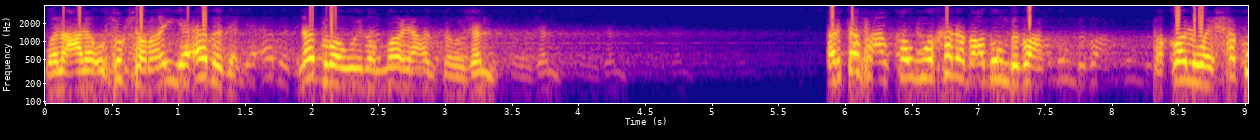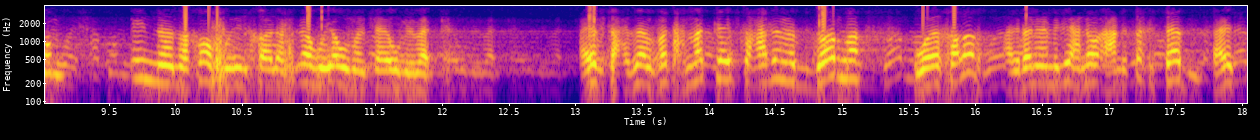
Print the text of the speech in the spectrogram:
ولا على أصول شرعية أبدا. ندعو إلى الله عز وجل. ارتفع القوم وخلى بعضهم ببعض. فقالوا ويحكم إنا نخاف إن خالفناه يوما كيوم مكة. هيفتح زي ما فتح مكة يفتح علينا بدارنا وخلاص. هنبقى نعمل إيه هنتخذ ساعتها.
